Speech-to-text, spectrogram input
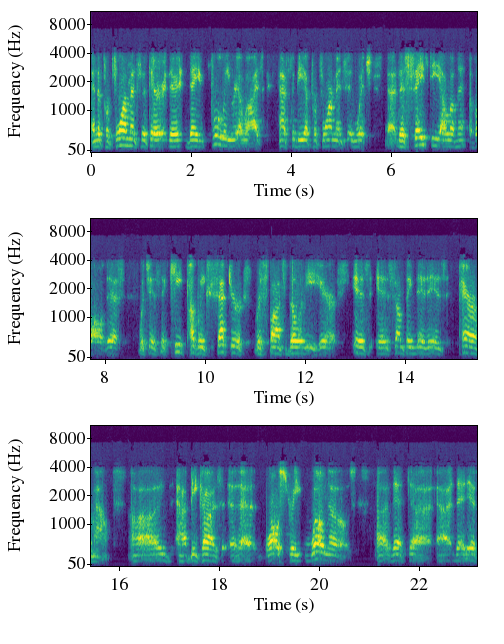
and the performance that they're, they're, they fully realize has to be a performance in which uh, the safety element of all this, which is the key public sector responsibility here, is is something that is paramount because uh, Wall Street well knows uh, that uh, uh, that if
